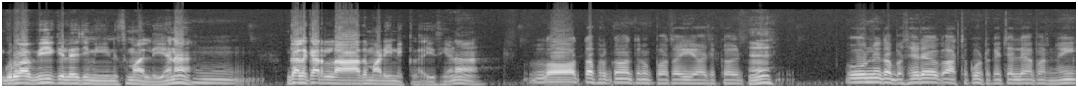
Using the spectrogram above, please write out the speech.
ਗੁਰੂਆ 20 ਕਿੱਲੇ ਜ਼ਮੀਨ ਸੰਭਾਲੀ ਹੈ ਨਾ। ਹੂੰ। ਗੱਲ ਕਰ ਲਾਦ ਮਾੜੀ ਨਿਕਲ ਆਈ ਸੀ ਹੈ ਨਾ। ਲਾ ਤਾਂ ਫਿਰ ਗਾਂ ਤੈਨੂੰ ਪਤਾ ਹੀ ਅੱਜ ਕੱਲ ਹੈ? ਉਹਨੇ ਤਾਂ ਬਥੇਰੇ ਹੱਥ ਘੁੱਟ ਕੇ ਚੱਲਿਆ ਪਰ ਨਹੀਂ।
